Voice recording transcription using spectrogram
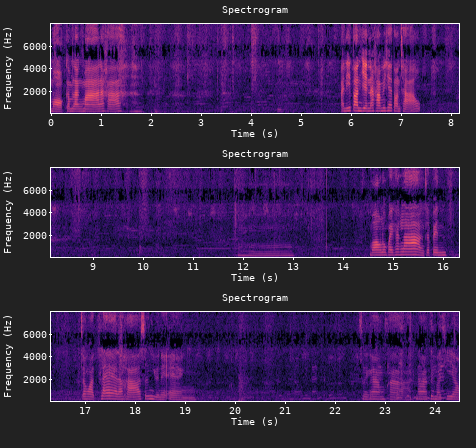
หมอกกำลังมานะคะ อันนี้ตอนเย็นนะคะ ไม่ใช่ตอนเช้าอมองลงไปข้างล่างจะเป็น จังหวัดแพร่นะคะ ซึ่งอยู่ในแอ่ง สวยงามค่ะ น่าขึ้นมาเที่ยว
